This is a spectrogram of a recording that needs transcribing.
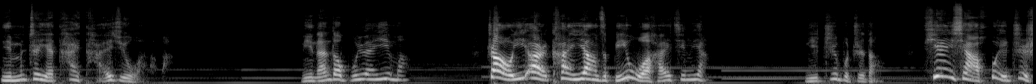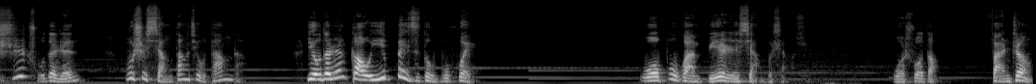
你们这也太抬举我了吧？你难道不愿意吗？赵一二看样子比我还惊讶。你知不知道，天下会制石杵的人不是想当就当的，有的人搞一辈子都不会。我不管别人想不想学，我说道，反正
